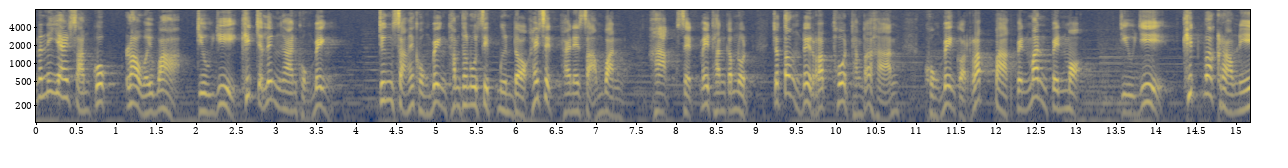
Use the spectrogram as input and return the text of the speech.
นันนิยายสามก๊กเล่าไว้ว่าจิวยี่คิดจะเล่นงานของเบ้ง จึงสั่งให้ของเบ้งทำธนูสิบหมื่นดอกให้เสร็จภายใน 3 วัน หากเสร็จไม่ทันกำหนด จะต้องได้รับโทษทางทหารคงเบ้งก็รับปากเป็นมั่นเป็นเหมาะ จิวยี่ คิดว่าคราวนี้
